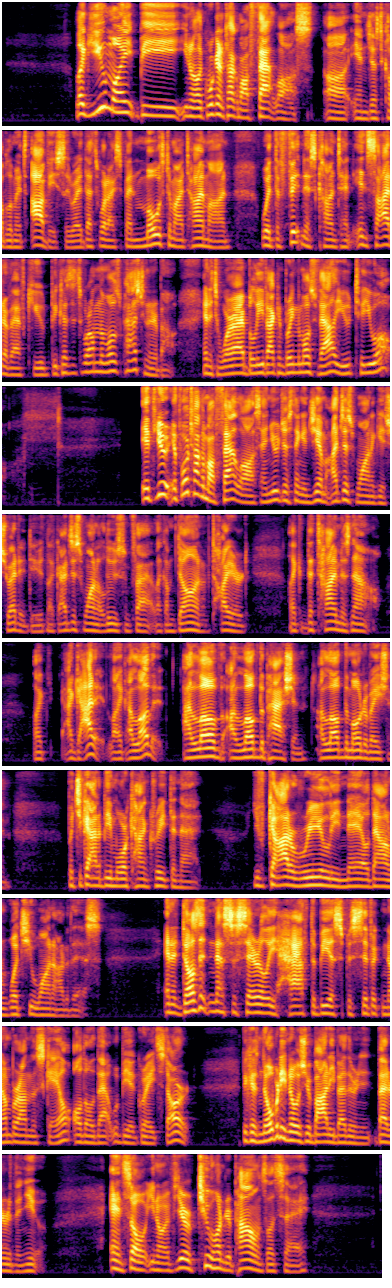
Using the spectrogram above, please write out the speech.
Like you might be, you know, like we're going to talk about fat loss uh, in just a couple of minutes, obviously, right? That's what I spend most of my time on with the fitness content inside of F Cubed because it's what I'm the most passionate about. And it's where I believe I can bring the most value to you all. If you're if we're talking about fat loss and you're just thinking, Jim, I just want to get shredded, dude. Like I just want to lose some fat. Like I'm done. I'm tired. Like the time is now. Like I got it. Like I love it. I love I love the passion. I love the motivation. But you got to be more concrete than that. You've got to really nail down what you want out of this. And it doesn't necessarily have to be a specific number on the scale, although that would be a great start because nobody knows your body better, better than you. And so, you know, if you're 200 pounds, let's say,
